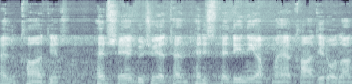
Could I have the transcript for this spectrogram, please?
El Kadir, her şeye gücü yeten, her istediğini yapmaya kadir olan,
